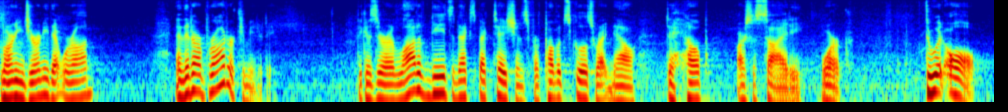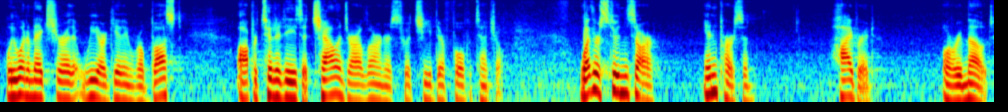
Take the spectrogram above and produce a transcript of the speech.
learning journey that we're on. And then our broader community, because there are a lot of needs and expectations for public schools right now to help our society work. Through it all, we want to make sure that we are giving robust opportunities that challenge our learners to achieve their full potential. Whether students are in person, hybrid, or remote,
